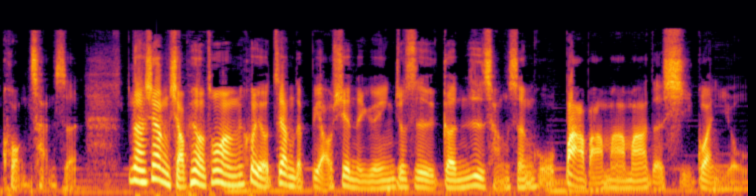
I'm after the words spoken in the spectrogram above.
况产生。那像小朋友通常会有这样的表现的原因，就是跟日常生活爸爸妈妈的习惯有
